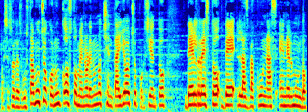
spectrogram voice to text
pues eso les gusta mucho, con un costo menor en un 88% del resto de las vacunas en el mundo.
